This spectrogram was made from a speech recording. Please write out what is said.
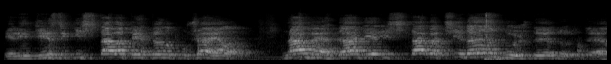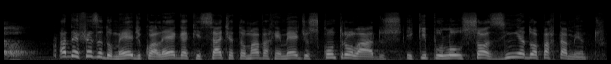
Ele disse que estava tentando puxar ela. Na verdade, ele estava tirando os dedos dela. A defesa do médico alega que Sátia tomava remédios controlados e que pulou sozinha do apartamento.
